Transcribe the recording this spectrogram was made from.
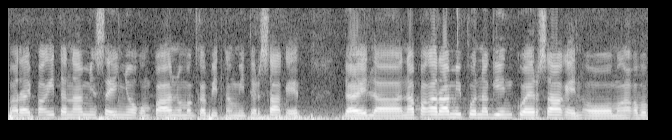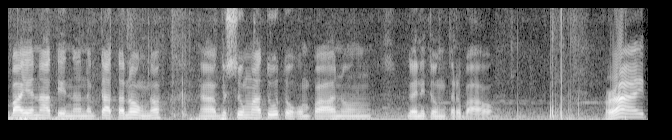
para ipakita namin sa inyo kung paano magkabit ng meter socket dahil ah, napakarami po nag-inquire sa akin o mga kababayan natin na nagtatanong no na gustong matuto kung paano ganitong trabaho. Alright.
